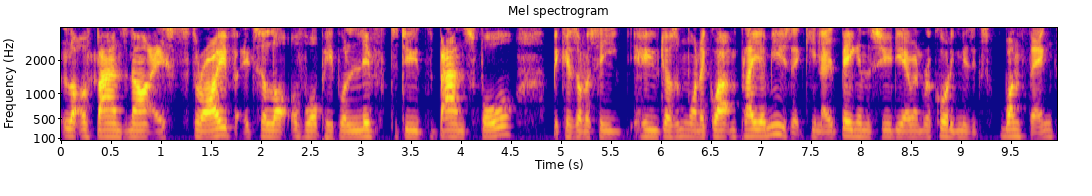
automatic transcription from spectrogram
a lot of bands and artists thrive. It's a lot of what people live to do the bands for because obviously who doesn't want to go out and play your music? You know, being in the studio and recording music's one thing,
